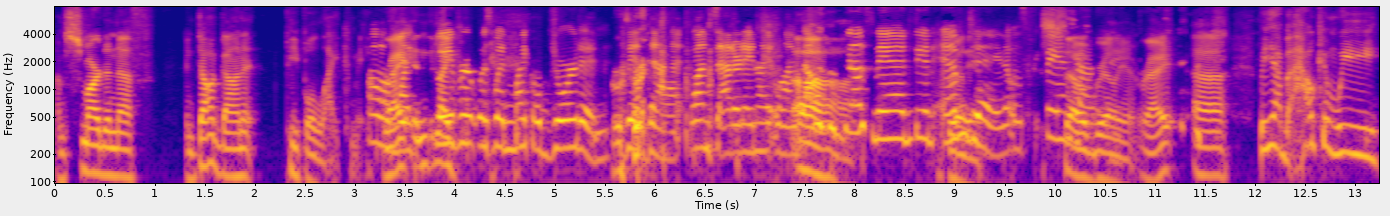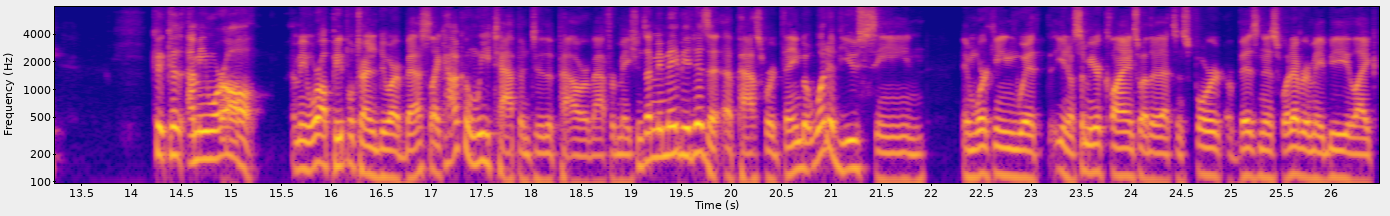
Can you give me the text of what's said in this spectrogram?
I'm smart enough, and doggone it, people like me. Oh, right? my and favorite like, was when Michael Jordan did that on Saturday Night Live. That was the oh, best, man. Seeing MJ, brilliant. that was fantastic. So brilliant, right? uh, but yeah, but how can we? Because I mean, we're all I mean, we're all people trying to do our best. Like, how can we tap into the power of affirmations? I mean, maybe it is a, a password thing, but what have you seen in working with, you know, some of your clients, whether that's in sport or business, whatever it may be, like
